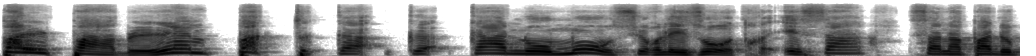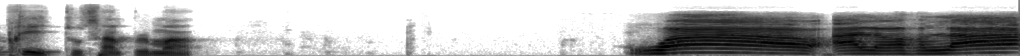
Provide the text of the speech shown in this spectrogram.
palpable l'impact qu'a nos mots sur les autres. Et ça, ça n'a pas de prix, tout simplement. Wow! Alors là,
